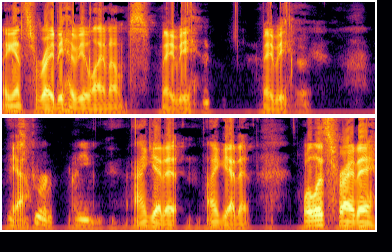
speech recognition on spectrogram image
against righty heavy lineups, maybe, maybe. It's Yeah. Jordan. I, I get it. I get it. Well, it's Friday.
